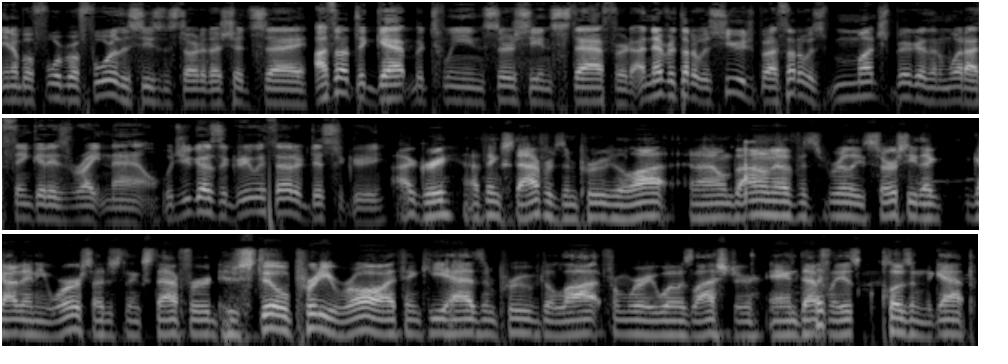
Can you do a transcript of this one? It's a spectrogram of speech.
You know, before before the season started, I should say, I thought the gap between Searcy and Stafford. I never thought it was huge, but I thought it was much bigger than what I think it is right now now. Would you guys agree with that or disagree? I agree. I think Stafford's improved a lot, and I don't I don't know if it's really Searcy that got any worse. I just think Stafford, who's still pretty raw, I think he has improved a lot from where he was last year, and definitely is closing the gap.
